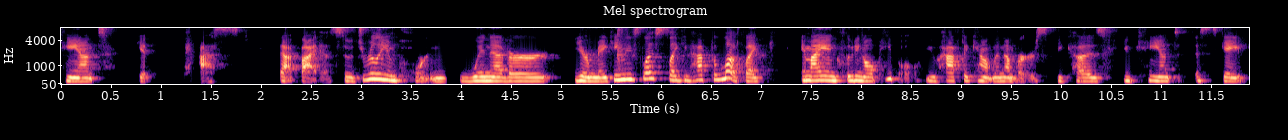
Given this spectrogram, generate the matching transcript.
can't past that bias. So it's really important whenever you're making these lists, like you have to look like am I including all people? You have to count the numbers because you can't escape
